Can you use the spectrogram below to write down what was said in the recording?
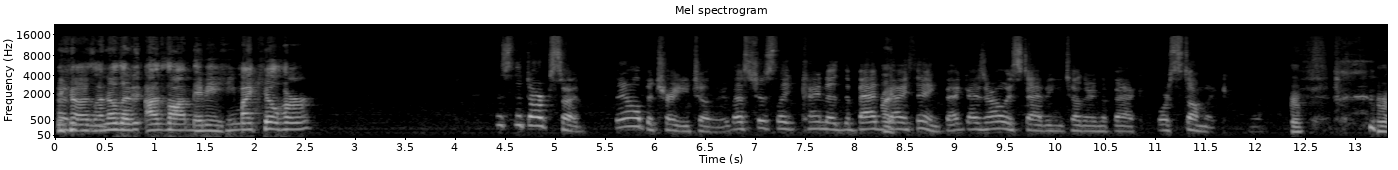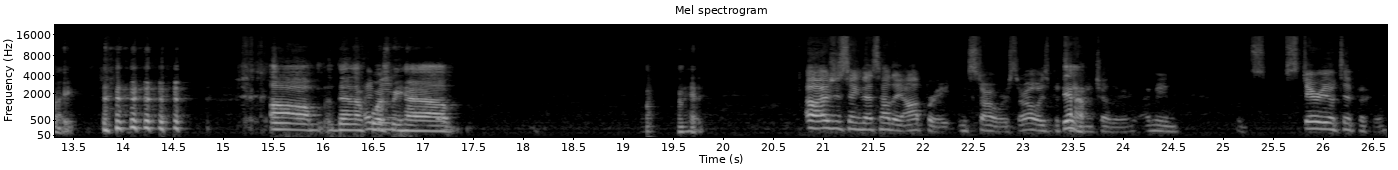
because I, mean- know that I thought maybe he might kill her. It's the dark side. They all betray each other. That's just like kind of the bad Right. guy thing. Bad guys are always stabbing each other in the back or stomach. right. um. Then of I course mean, we have. Go ahead. Oh, I was just saying that's how they operate in Star Wars. They're always betraying Yeah. each other. I mean, it's stereotypical.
